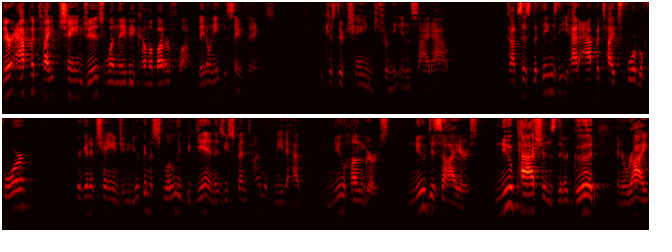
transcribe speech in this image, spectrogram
their appetite changes when they become a butterfly. They don't eat the same things because they're changed from the inside out. God says the things that you had appetites for before, they're going to change. And you're going to slowly begin, as you spend time with me, to have new hungers, new desires, new passions that are good and right.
